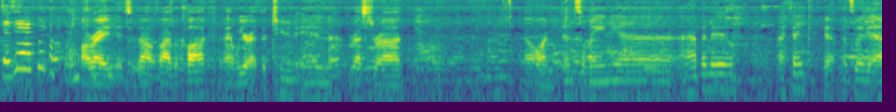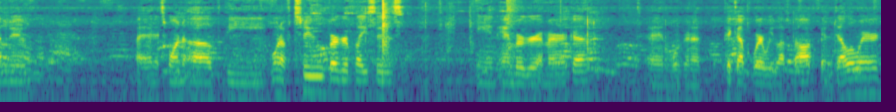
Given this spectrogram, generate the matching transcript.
Does it have like a point? All right, it's about five o'clock, and we are at the Tune Inn restaurant uh, on Pennsylvania Avenue, I think. Yeah, Pennsylvania Avenue, and it's one of the one of two burger places in Hamburger America, and we're gonna pick up where we left off in Delaware.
